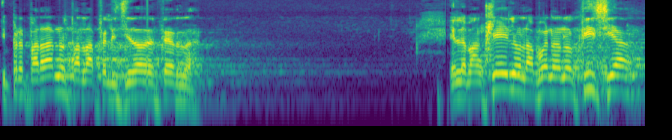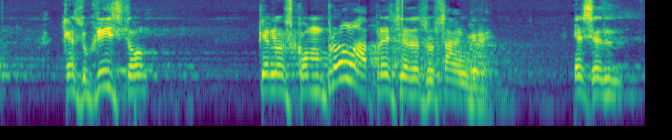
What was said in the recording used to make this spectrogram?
y prepararnos para la felicidad eterna. El Evangelio, la buena noticia, Jesucristo, que nos compró a precio de su sangre, es el,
